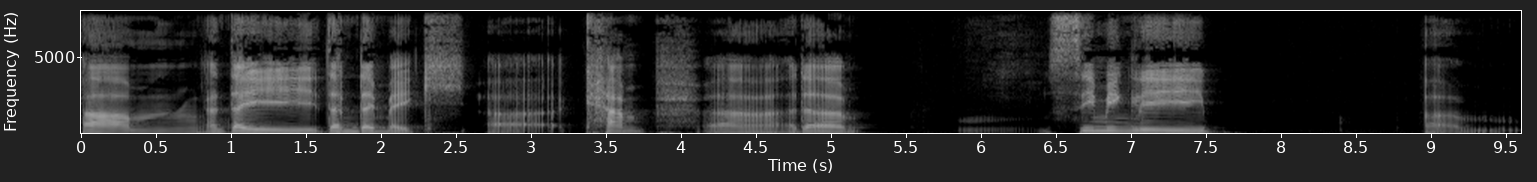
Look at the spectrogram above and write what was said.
Um, and they then they make uh, camp uh, at a seemingly um,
